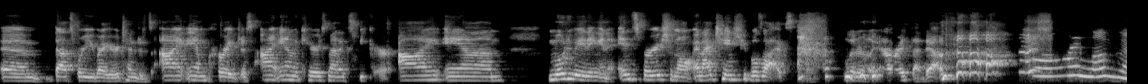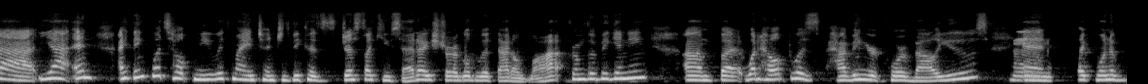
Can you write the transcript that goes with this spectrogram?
um, that's where you write your intentions. I am courageous. I am a charismatic speaker. I am motivating and inspirational and I change people's lives. Literally, I write that down. oh, I love that. Yeah. And I think what's helped me with my intentions, because just like you said, I struggled with that a lot from the beginning. Um, but what helped was having your core values mm. and like one of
